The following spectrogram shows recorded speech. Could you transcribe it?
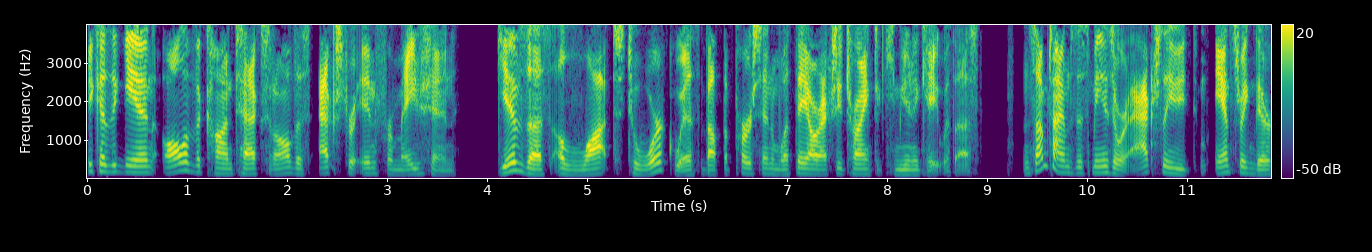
Because again, all of the context and all this extra information gives us a lot to work with about the person, what they are actually trying to communicate with us. And sometimes this means that we're actually answering their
